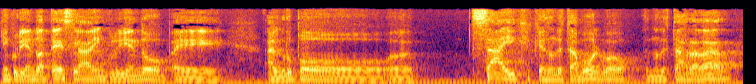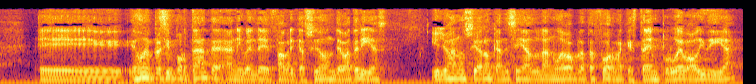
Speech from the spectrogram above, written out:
incluyendo a Tesla, incluyendo eh, al grupo eh, SAIC, que es donde está Volvo, donde está Radar. Eh, es una empresa importante a nivel de fabricación de baterías y ellos anunciaron que han diseñado una nueva plataforma que está en prueba hoy día.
